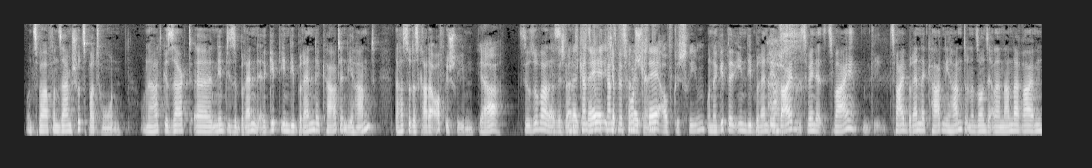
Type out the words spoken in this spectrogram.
Und zwar von seinem Schutzpatron. Und er hat gesagt, äh, nehmt diese brennende, er gibt ihnen die brennende Karte in die Hand. Da hast du das gerade aufgeschrieben. Ja, So, so war das. das der kann's- Krähe, ich habe das von der Krähe aufgeschrieben. Und dann gibt er ihnen die Brenn den beiden, es werden jetzt zwei, zwei brennende Karten in die Hand und dann sollen sie aneinander reiben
